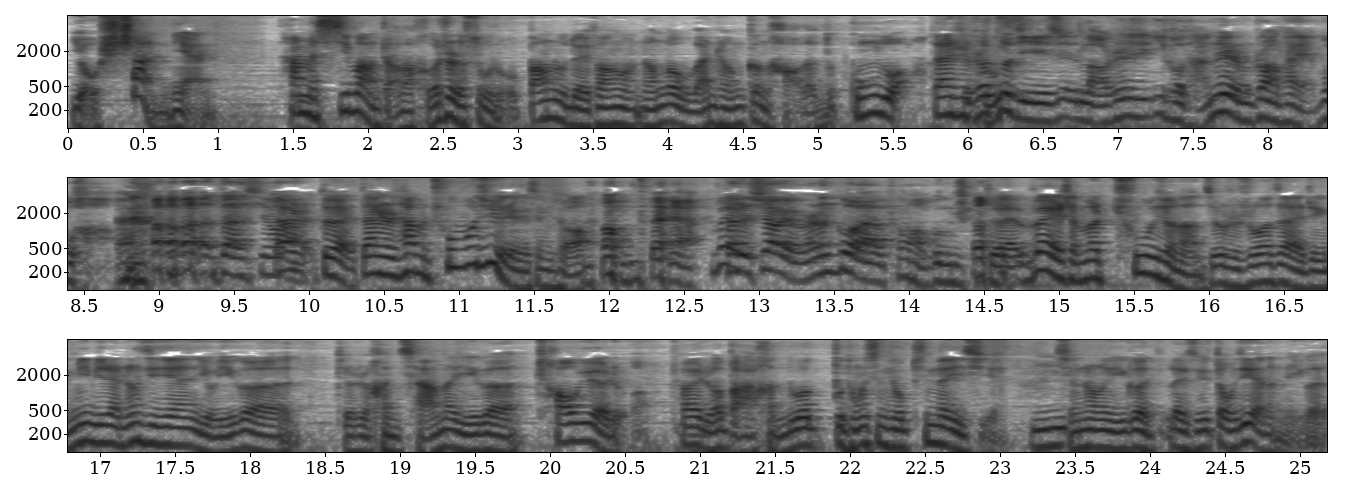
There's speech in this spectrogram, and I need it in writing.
有善念的，他们希望找到合适的宿主，帮助对方能够完成更好的工作。但是说自己这老是一口痰这种状态也不好，但希望但是对，但是他们出不去这个星球。对呀，他得需要有人过来通好共生。对，为什么出去呢？就是说，在这个秘密战争期间，有一个就是很强的一个超越者，超越者把很多不同星球拼在一起，形成了一个类似于斗界那么一个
